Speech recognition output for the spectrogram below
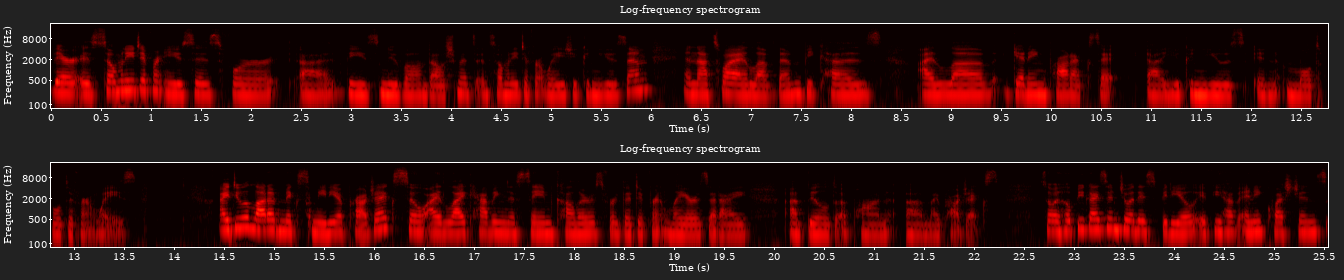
There is so many different uses for uh, these Nuvo embellishments and so many different ways you can use them, and that's why I love them because I love getting products that uh, you can use in multiple different ways. I do a lot of mixed media projects, so I like having the same colors for the different layers that I uh, build upon uh, my projects. So I hope you guys enjoy this video. If you have any questions,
